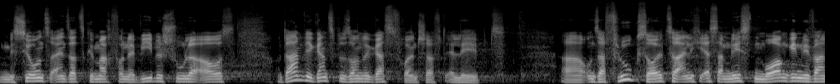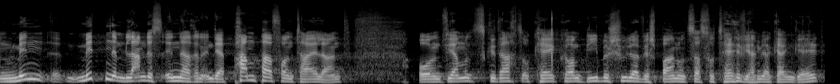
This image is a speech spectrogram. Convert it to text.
einen Missionseinsatz gemacht von der Bibelschule aus. Und da haben wir ganz besondere Gastfreundschaft erlebt. Uh, unser Flug sollte eigentlich erst am nächsten Morgen gehen. Wir waren min, mitten im Landesinneren, in der Pampa von Thailand. Und wir haben uns gedacht, okay, komm, Bibelschüler, wir sparen uns das Hotel, wir haben ja kein Geld.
